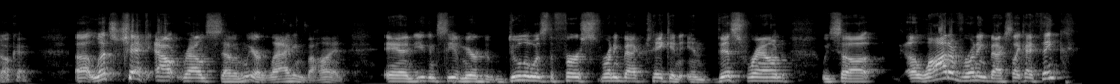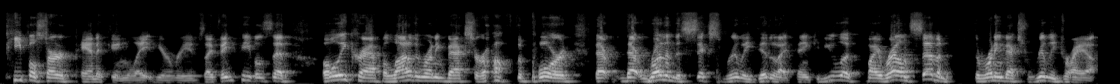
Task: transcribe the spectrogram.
Okay, uh, let's check out round seven. We are lagging behind. And you can see Ameer Abdullah was the first running back taken in this round. We saw a lot of running backs. Like I think people started panicking late here, Reebs. I think people said, "Holy crap! A lot of the running backs are off the board." That that run in the sixth really did it. I think. And you look by round seven, the running backs really dry up.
